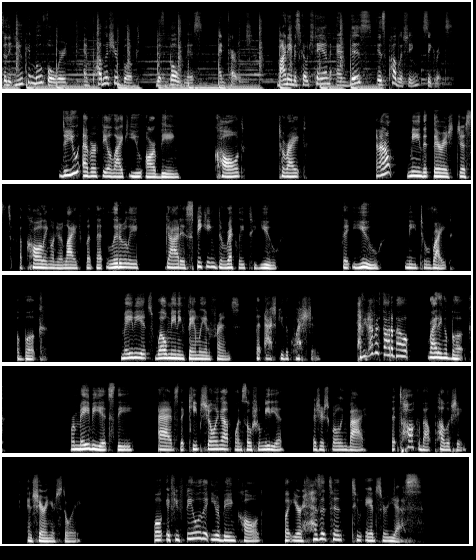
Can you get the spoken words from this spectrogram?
so that you can move forward and publish your book with boldness and courage. My name is Coach Tam, and this is Publishing Secrets. Do you ever feel like you are being called to write? And I don't mean that there is just a calling on your life, but that literally God is speaking directly to you that you need to write a book. Maybe it's well meaning family and friends that ask you the question Have you ever thought about writing a book? Or maybe it's the ads that keep showing up on social media as you're scrolling by that talk about publishing and sharing your story. Well, if you feel that you're being called, but you're hesitant to answer yes,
